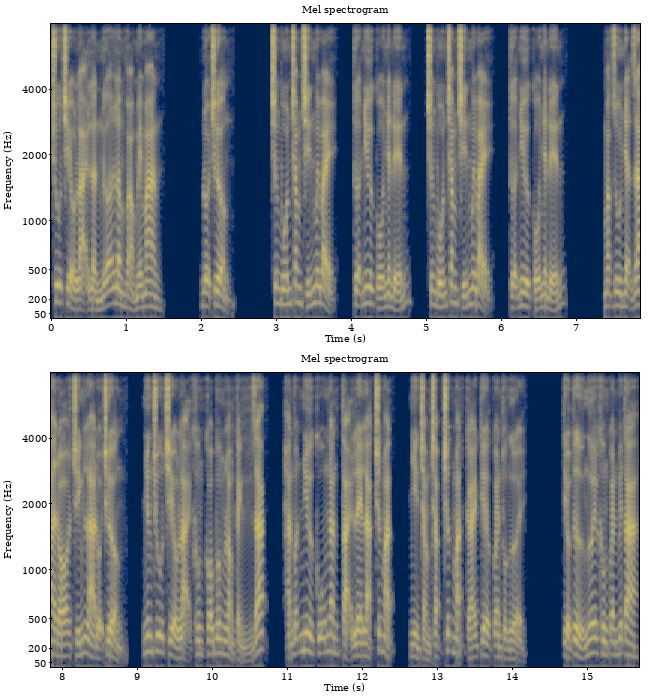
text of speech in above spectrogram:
chu triều lại lần nữa lâm vào mê man. Đội trưởng, chương bốn trăm chín mươi bảy, tựa như cố nhân đến, chương bốn trăm chín mươi bảy, tựa như cố nhân đến. Mặc dù nhận ra đó chính là đội trưởng, nhưng chu triều lại không có bông lòng cảnh giác, hắn vẫn như cũ ngăn tại lê lạc trước mặt, nhìn chằm chặp trước mặt cái kia quen thuộc người. Tiểu tử ngươi không quen biết ta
